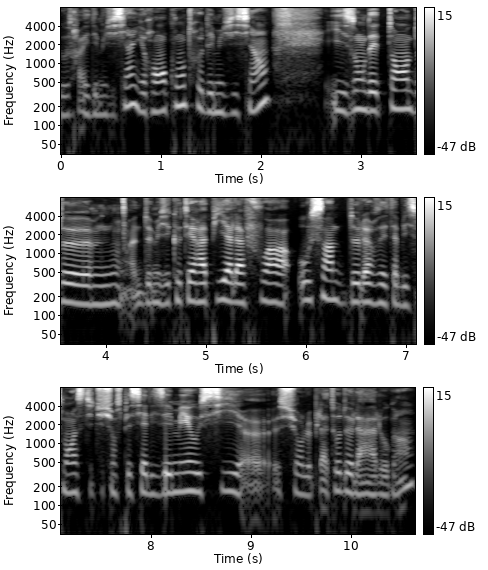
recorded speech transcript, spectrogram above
au travail des musiciens, ils rencontrent des musiciens, ils ont des temps de, musicothérapie à la fois au sein de leurs établissements, institutions spécialisées, mais aussi euh, sur le plateau de la Halograin.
